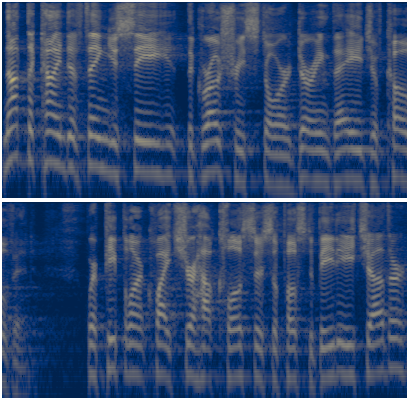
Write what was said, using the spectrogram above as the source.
Not the kind of thing you see at the grocery store during the age of COVID, where people aren't quite sure how close they're supposed to be to each other.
